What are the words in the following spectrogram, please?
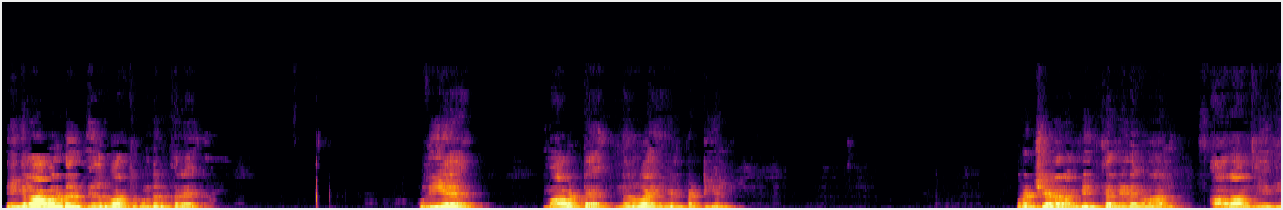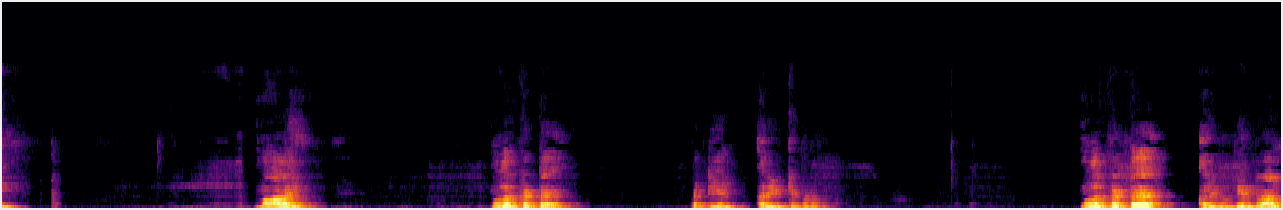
நீங்கள் அவருடன் எதிர்பார்த்து கொண்டிருக்கிற புதிய மாவட்ட நிர்வாகிகள் பட்டியல் புரட்சியாளர் அம்பேத்கர் நினைவு நாள் ஆறாம் தேதி மாலை முதற்கட்ட பட்டியல் அறிவிக்கப்படும். முதற்கட்ட அறிவிப்பு என்றால்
